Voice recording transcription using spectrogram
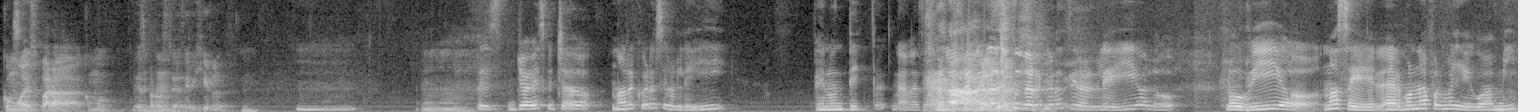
Como es para, como es para ustedes dirigirlos. Pues yo había escuchado, no recuerdo si lo leí en un TikTok, no, no sé, no, recuerdo, no recuerdo si lo leí o lo, lo vi o no sé, de alguna forma llegó a mí,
